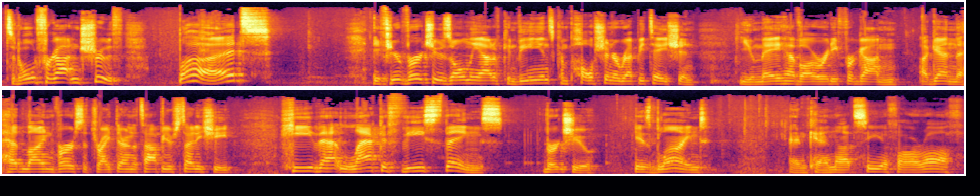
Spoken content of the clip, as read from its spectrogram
It's an old forgotten truth, but if your virtue is only out of convenience, compulsion, or reputation, you may have already forgotten. Again, the headline verse that's right there on the top of your study sheet. He that lacketh these things, virtue, is blind and cannot see afar off.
